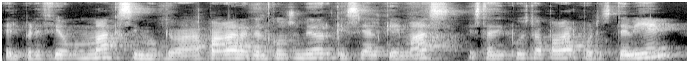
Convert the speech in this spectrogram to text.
el precio máximo que va a pagar aquel consumidor que sea el que más está dispuesto a pagar por este bien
